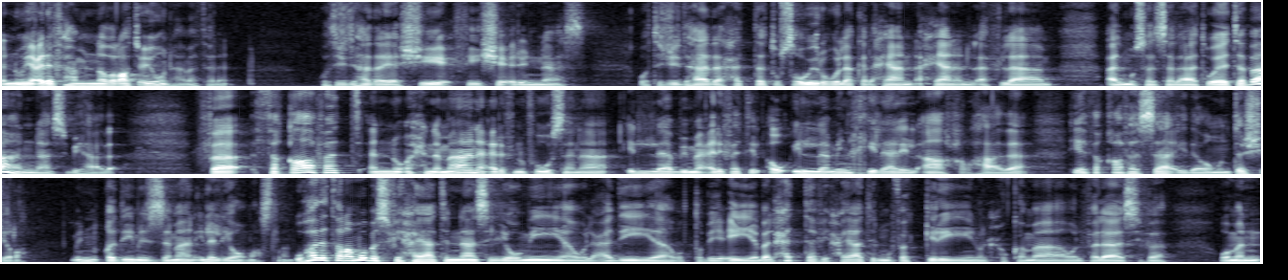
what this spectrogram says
أنه يعرفها من نظرات عيونها مثلا. وتجد هذا يشيع في شعر الناس وتجد هذا حتى تصوره لك أحيانا أحيانا الأفلام المسلسلات ويتباهى الناس بهذا. فثقافة أنه إحنا ما نعرف نفوسنا إلا بمعرفة أو إلا من خلال الآخر هذا هي ثقافة سائدة ومنتشرة. من قديم الزمان إلى اليوم أصلا. وهذا ترى مو بس في حياة الناس اليومية والعادية والطبيعية بل حتى في حياة المفكرين والحكماء والفلاسفة ومن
